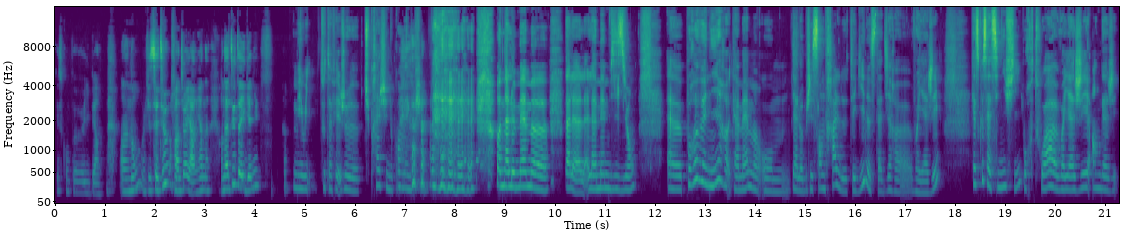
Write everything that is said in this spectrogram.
qu'est-ce qu'on peut y perdre? Un nom, et puis c'est tout. Enfin, tu vois, il y a rien. On a tout à y gagner. Mais oui, tout à fait. Je, tu prêches une convaincue. On a le même, euh, la, même vision. pour revenir quand même au, à l'objet central de tes guides, c'est-à-dire voyager, qu'est-ce que ça signifie pour toi voyager engagé?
